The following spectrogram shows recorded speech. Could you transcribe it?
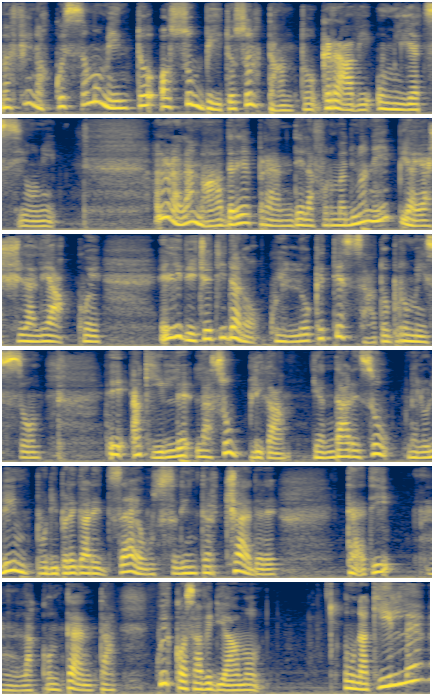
ma fino a questo momento ho subito soltanto gravi umiliazioni allora la madre prende la forma di una nebbia e esce dalle acque e gli dice ti darò quello che ti è stato promesso e Achille la supplica di andare su nell'Olimpo, di pregare Zeus, di intercedere. Teti mm, l'accontenta. Qui cosa vediamo? Un Achille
